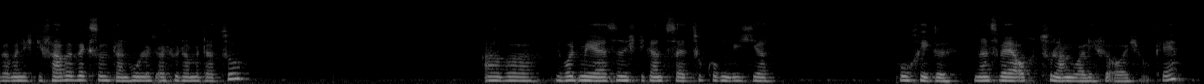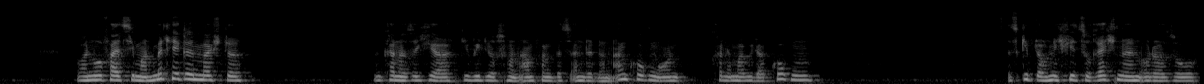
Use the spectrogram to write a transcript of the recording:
Oder wenn ich die Farbe wechsle, dann hole ich euch wieder mit dazu. Aber ihr wollt mir ja jetzt nicht die ganze Zeit zugucken, wie ich hier hochhegel. Das wäre ja auch zu langweilig für euch, okay? Aber nur falls jemand mithäkeln möchte, dann kann er sich ja die Videos von Anfang bis Ende dann angucken und kann immer wieder gucken. Es gibt auch nicht viel zu rechnen oder so.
